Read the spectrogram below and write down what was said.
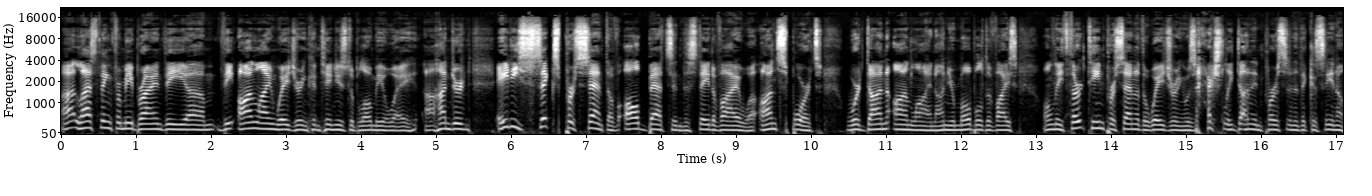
Uh, last thing for me, Brian, the um, the online wagering continues to blow me away. 186 percent of all bets in the state of Iowa on sports were done online on your mobile device. Only 13 percent of the wagering was actually done in person at the casino.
